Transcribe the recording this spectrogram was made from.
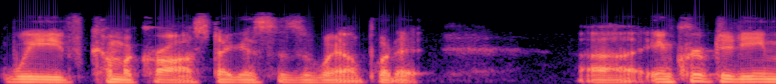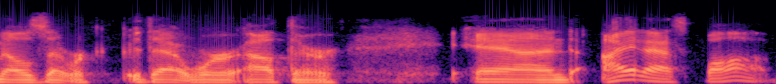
we've come across, I guess is the way I'll put it uh, encrypted emails that were that were out there, and I had asked Bob,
